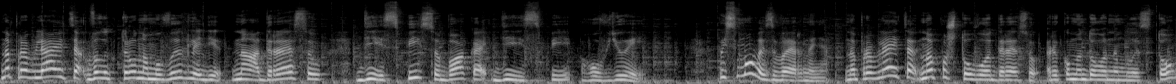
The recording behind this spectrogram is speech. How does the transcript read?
направляється в електронному вигляді на адресу dsp.dsp.gov.ua. Письмове звернення направляється на поштову адресу рекомендованим листом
